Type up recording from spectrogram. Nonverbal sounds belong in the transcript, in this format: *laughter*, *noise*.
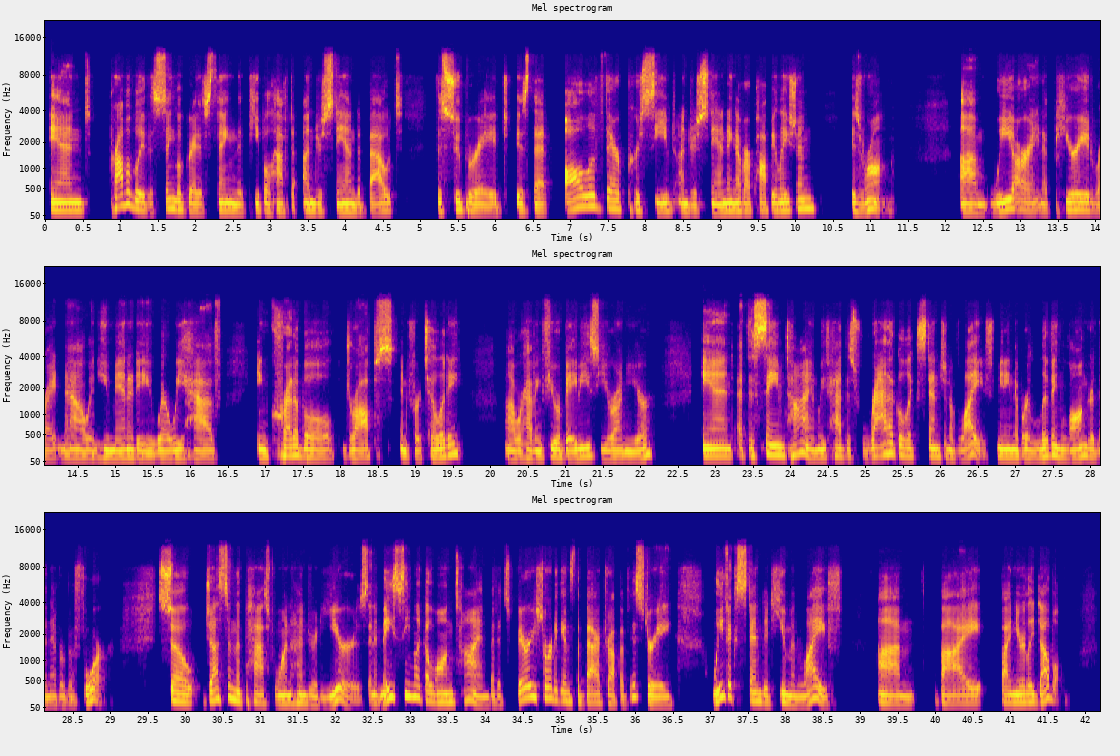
And probably the single greatest thing that people have to understand about the super age is that all of their perceived understanding of our population is wrong. Um, we are in a period right now in humanity where we have incredible drops in fertility. Uh, we're having fewer babies year on year. And at the same time, we've had this radical extension of life, meaning that we're living longer than ever before. So, just in the past 100 years, and it may seem like a long time, but it's very short against the backdrop of history, we've extended human life um, by, by nearly double.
